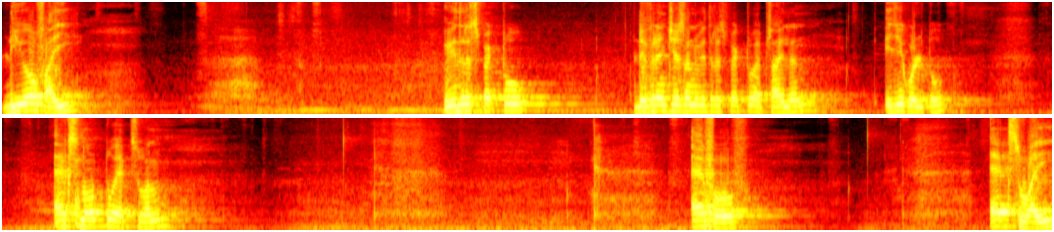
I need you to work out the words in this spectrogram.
d of I with respect to differentiation with respect to epsilon is equal to x not to x one f of x y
